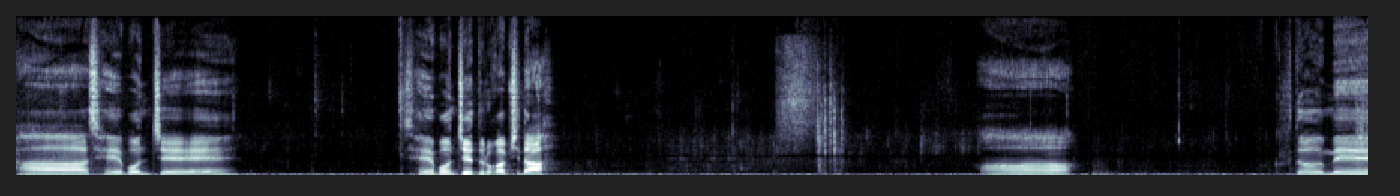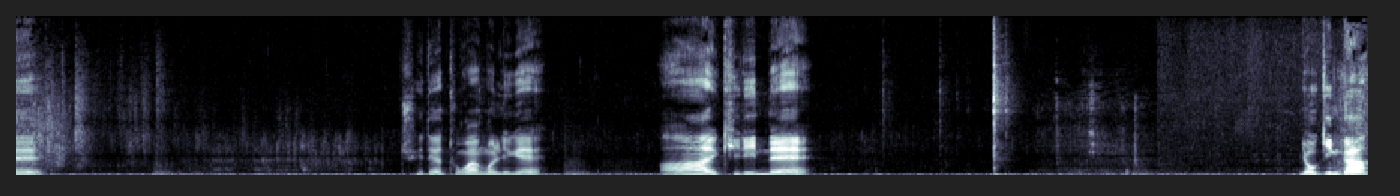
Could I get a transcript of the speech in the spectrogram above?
자, 세 번째. 세 번째 들어갑시다. 아. 그 다음에 최대한 동안 걸리게 아 길이 있네 여긴가?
